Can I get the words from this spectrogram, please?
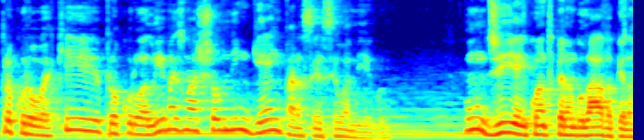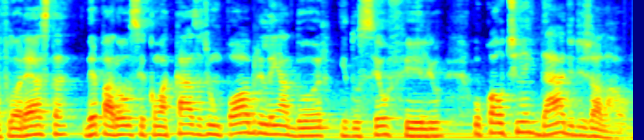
Procurou aqui, procurou ali, mas não achou ninguém para ser seu amigo. Um dia, enquanto perambulava pela floresta, deparou-se com a casa de um pobre lenhador e do seu filho, o qual tinha a idade de Jalal.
